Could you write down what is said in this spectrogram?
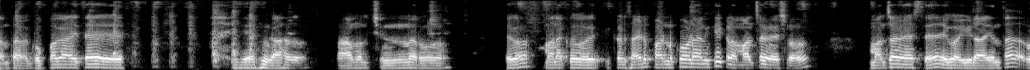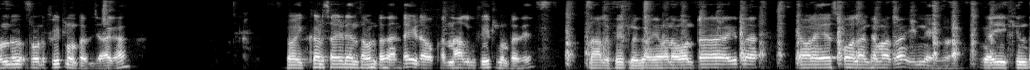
అంత గొప్పగా అయితే ఏం కాదు. మామూలు చిన్న రూమ్. మనకు ఇక్కడ సైడ్ పండుకోవడానికి ఇక్కడ మంచం వేసినాం మంచం వేస్తే ఇగో ఈడ ఎంత? రెండు రెండు ఫీట్లు ఉంటది జాగా. ఇగో ఇక్కడ సైడ్ ఎంత ఉంటుంది అంటే ఈడ ఒక నాలుగు ఫీట్లు ఉంటది. నాలుగు ఫీట్లు. ఇగో ఏమైనా వంట ఇట్లా ఏమైనా వేసుకోవాలంటే మాత్రం ఇన్నే. ఇగో ఈ కింద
